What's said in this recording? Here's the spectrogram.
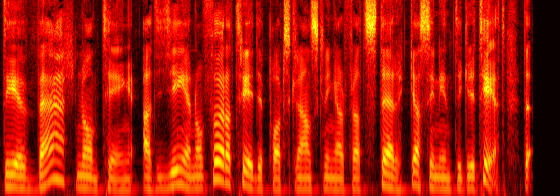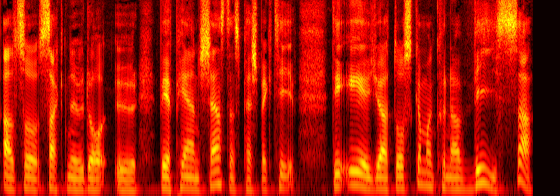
det är värt någonting att genomföra tredjepartsgranskningar för att stärka sin integritet, alltså sagt nu då ur VPN-tjänstens perspektiv, det är ju att då ska man kunna visa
